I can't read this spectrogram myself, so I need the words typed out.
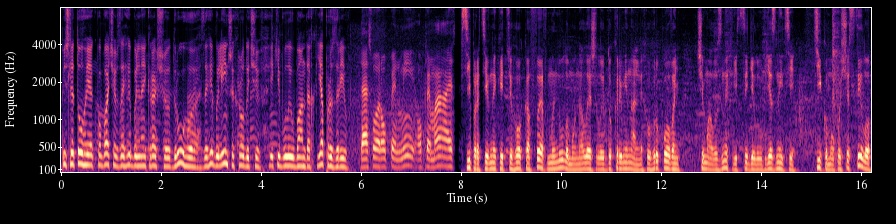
Після того, як побачив загибель найкращого друга, загибель інших родичів, які були у бандах, я прозрів. Всі працівники цього кафе в минулому належали до кримінальних угруповань. Чимало з них відсиділи у в'язниці. Ті, кому пощастило,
